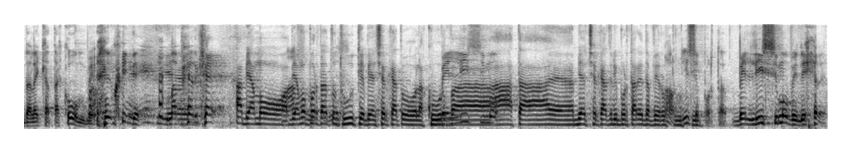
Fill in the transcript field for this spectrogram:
dalle catacombe, Quindi, ma perché? Abbiamo, Ma abbiamo portato tutti, abbiamo cercato la curva Bellissimo. ATA, eh, abbiamo cercato di portare davvero No, lì si è tutti. Bellissimo vedere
